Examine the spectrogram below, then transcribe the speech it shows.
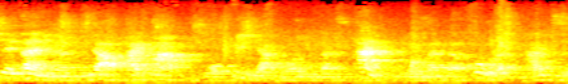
现在你们不要害怕，我必养活你们和你们的妇人孩子。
